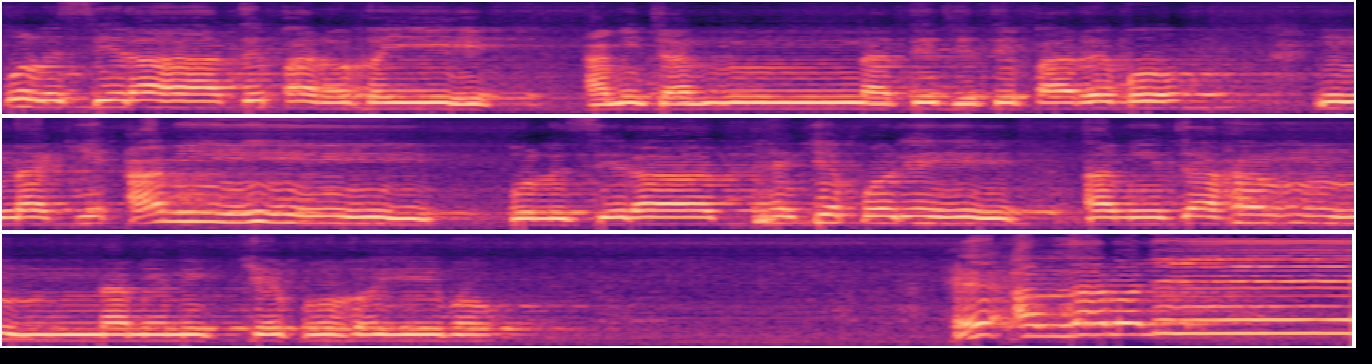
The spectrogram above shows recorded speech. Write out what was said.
পুলসিরাত পার হয়ে আমি জান্নাতে যেতে পারব? নাকি আমি পুলসিরাত থেকে পড়ে আমি জাহান নামে নিক্ষেপ হইব? হে আল্লাহ বলি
